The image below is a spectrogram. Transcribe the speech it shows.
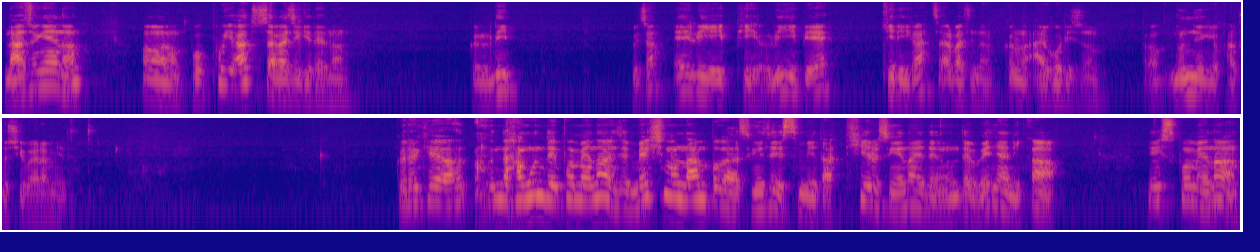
나중에는 어, 보폭이 아주 작아지게 되는 그 립, 그죠? LEAP, 립의 길이가 짧아지는 그런 알고리즘 또 눈여겨 봐두시기 바랍니다. 그렇게 하- 근데 한 군데 보면은 이제 맥시멈 넘버가 정해져 있습니다. t를 정해놔야 되는데 왜냐니까 여기서 보면은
